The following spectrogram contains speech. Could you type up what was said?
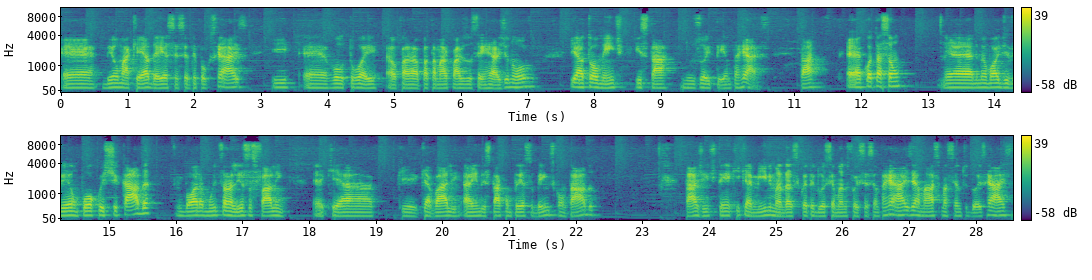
é, deu uma queda aí a 60 e poucos reais e é, voltou aí ao patamar quase dos 100 reais de novo e atualmente está nos 80 reais, tá? É, cotação é, no meu modo de ver, um pouco esticada, embora muitos analistas falem é, que, a, que, que a Vale ainda está com preço bem descontado. Tá? A gente tem aqui que a mínima das 52 semanas foi R$ reais e a máxima R$ reais.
